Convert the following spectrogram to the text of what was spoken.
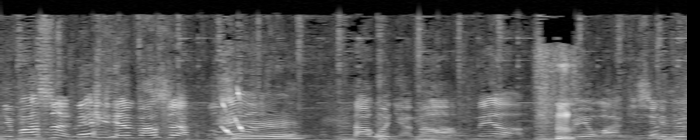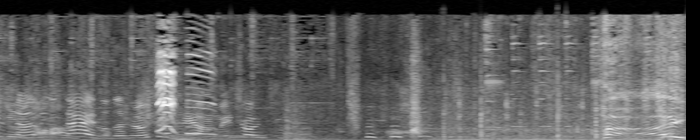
你发誓，你今天发誓。是。大过年的。没有。没有吗？你心里没有这种想法？袋子的时候就这样，没撞成。嗨。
